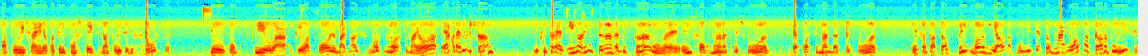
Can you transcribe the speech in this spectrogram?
com a polícia ainda, com aquele conceito de uma polícia de força, que eu, que eu, que eu apoio, mas nós, nosso norte maior é a prevenção. E se previne orientando, educando, é, informando as pessoas, se aproximando das pessoas. Esse é o papel primordial da polícia, esse é o maior papel da polícia,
